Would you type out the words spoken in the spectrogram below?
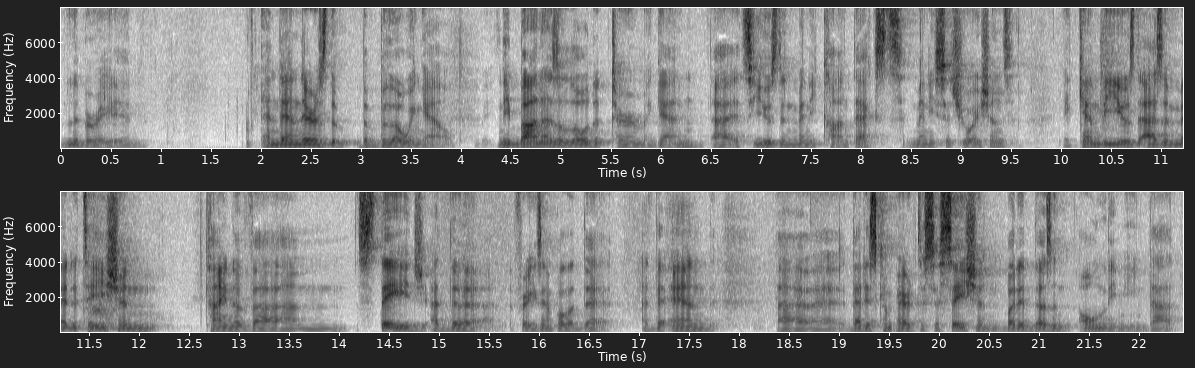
liberated. And then there's the, the blowing out. Nibbana is a loaded term again. Uh, it's used in many contexts, many situations. It can be used as a meditation kind of um, stage at the, for example, at the at the end uh, that is compared to cessation, but it doesn't only mean that.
